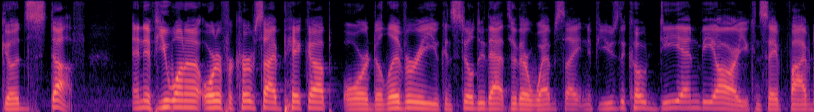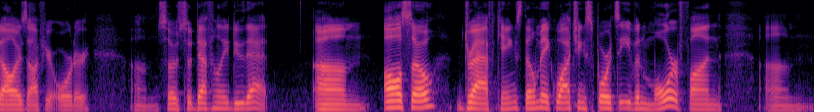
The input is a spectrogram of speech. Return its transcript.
good stuff. And if you want to order for curbside pickup or delivery, you can still do that through their website. And if you use the code DNVR, you can save five dollars off your order. Um, so so definitely do that. Um, also, DraftKings they'll make watching sports even more fun. Um,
